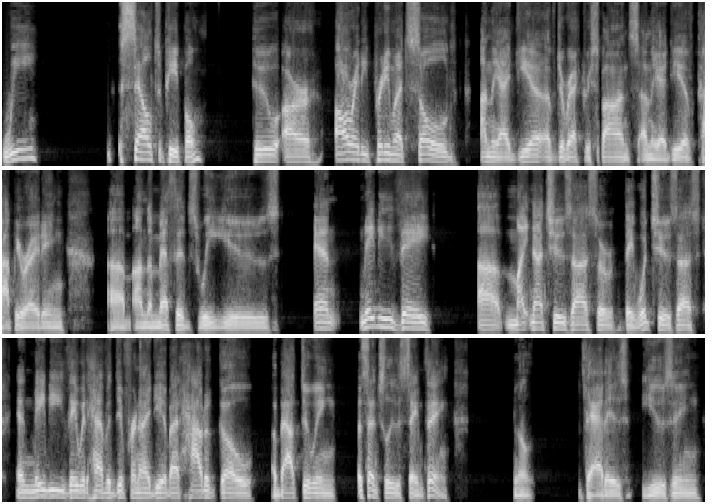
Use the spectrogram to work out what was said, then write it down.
we sell to people who are already pretty much sold on the idea of direct response, on the idea of copywriting, um, on the methods we use. And maybe they uh, might not choose us or they would choose us. And maybe they would have a different idea about how to go about doing essentially the same thing. You know, that is using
